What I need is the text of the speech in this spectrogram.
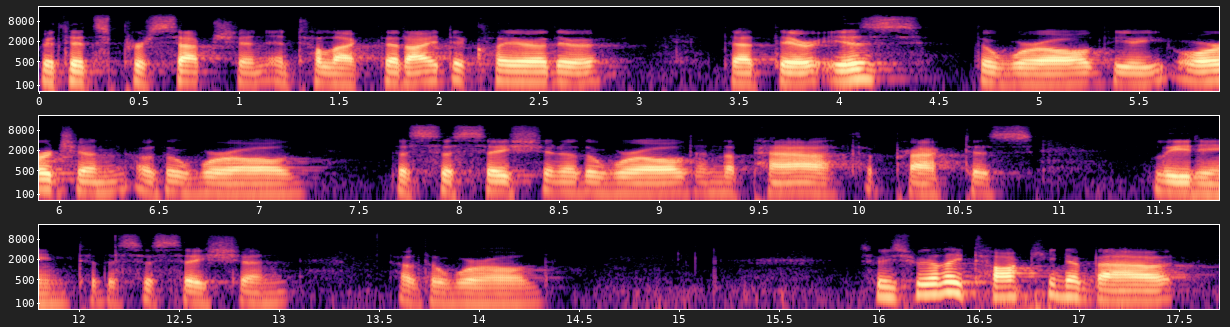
With its perception, intellect, that I declare there, that there is the world, the origin of the world, the cessation of the world, and the path of practice leading to the cessation of the world. So he's really talking about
